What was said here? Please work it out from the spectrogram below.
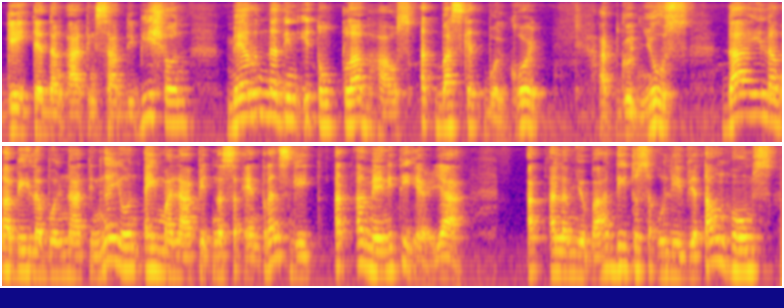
Gated ang ating subdivision, meron na din itong clubhouse at basketball court. At good news, dahil ang available natin ngayon ay malapit na sa entrance gate at amenity area. At alam nyo ba, dito sa Olivia Townhomes,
